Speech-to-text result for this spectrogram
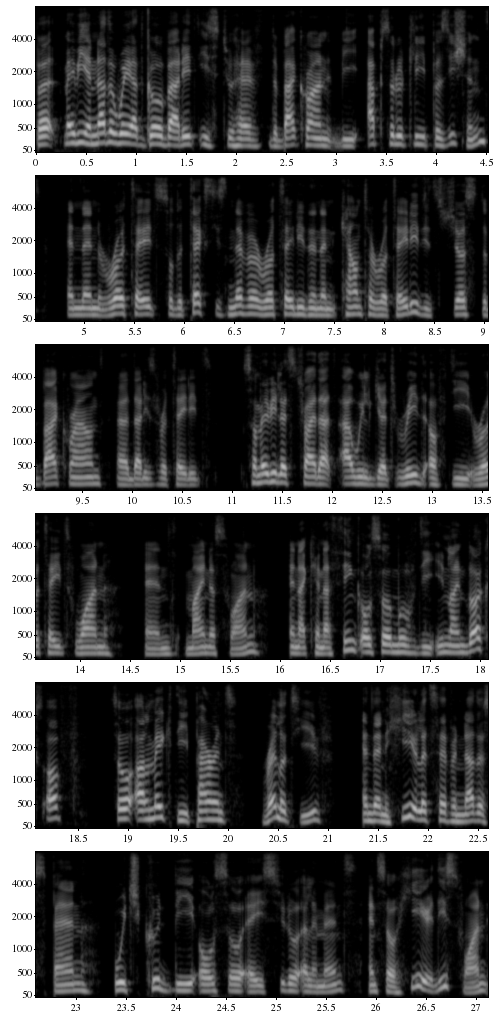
But maybe another way I'd go about it is to have the background be absolutely positioned and then rotate. So the text is never rotated and then counter rotated. It's just the background uh, that is rotated. So maybe let's try that. I will get rid of the rotate one and minus one. And I can, I think, also move the inline blocks off. So I'll make the parent relative. And then here, let's have another span which could be also a pseudo element. And so here, this one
